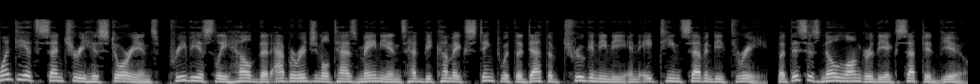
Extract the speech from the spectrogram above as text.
20th-century historians previously held that Aboriginal Tasmanians had become extinct with the death of Truganini in 1873, but this is no longer the accepted view.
